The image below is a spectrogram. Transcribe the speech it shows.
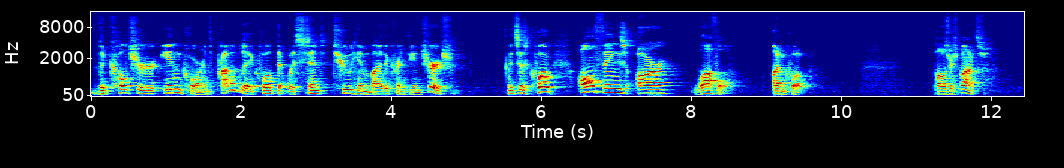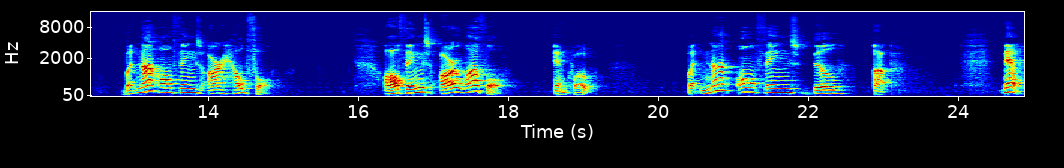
the culture in Corinth, probably a quote that was sent to him by the Corinthian church. It says, quote, all things are lawful, unquote. Paul's response, but not all things are helpful. All things are lawful, end quote, but not all things build up. Now,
